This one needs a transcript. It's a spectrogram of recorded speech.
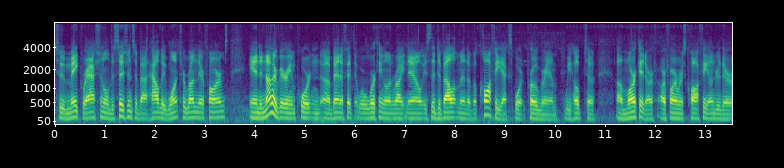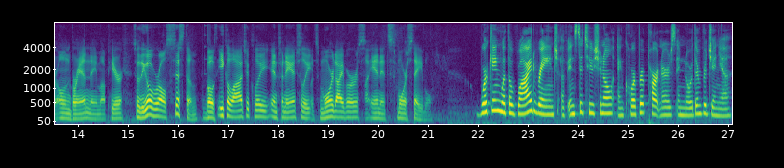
to make rational decisions about how they want to run their farms. And another very important uh, benefit that we're working on right now is the development of a coffee export program. We hope to uh, market our, our farmers' coffee under their own brand name up here. So the overall system, both ecologically and financially, it's more diverse uh, and it's more stable. Working with a wide range of institutional and corporate partners in Northern Virginia,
